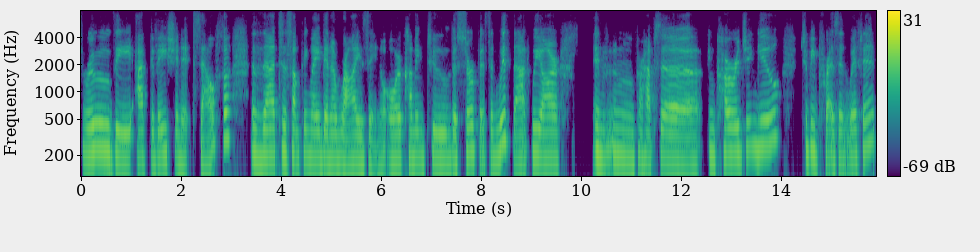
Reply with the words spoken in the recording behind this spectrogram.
through the activation itself, uh, that uh, something may have been arising or coming to the surface. And with that, we are and um, perhaps uh, encouraging you to be present with it,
